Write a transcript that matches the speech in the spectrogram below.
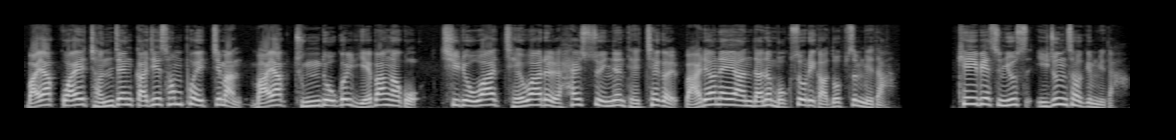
마약과의 전쟁까지 선포했지만 마약 중독을 예방하고 치료와 재활을 할 수 있는 대책을 마련해야 한다는 목소리가 높습니다. KBS 뉴스 이준석입니다.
